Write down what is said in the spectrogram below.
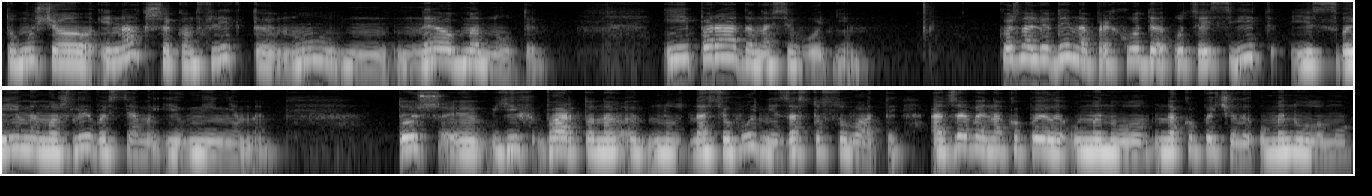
тому що інакше конфлікт ну, не обминути. І порада на сьогодні. Кожна людина приходить у цей світ із своїми можливостями і вміннями. Тож е, їх варто на ну, на сьогодні застосувати, адже ви накопили у минулому, накопичили у минулому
